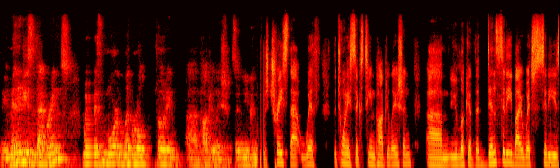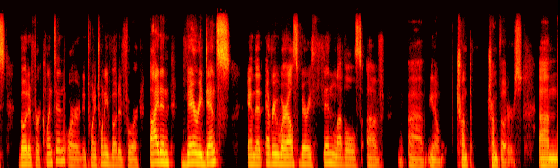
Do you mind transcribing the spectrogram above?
the amenities that that brings with more liberal voting uh, populations. And you can just trace that with the 2016 population. Um, you look at the density by which cities voted for Clinton or in 2020 voted for Biden, very dense, and that everywhere else, very thin levels of, uh, you know, Trump Trump voters, because um,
